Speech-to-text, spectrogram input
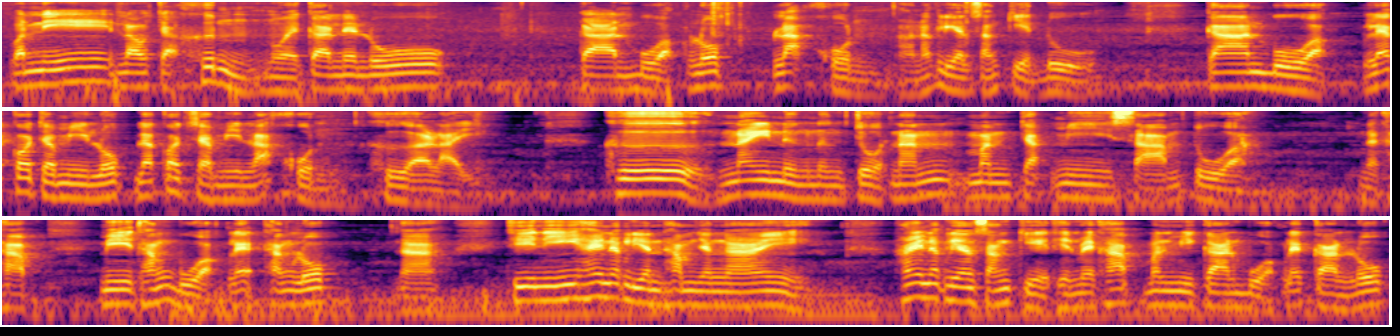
วันนี้เราจะขึ้นหน่วยการเรียนรู้ การบวกลบละคนนักเรียนสังเกตดู การบวกและก็จะมีลบและก็จะมีละคนคืออะไร คือในหนึ่งหนึ่งโจทย์นั้นมันจะมี 3 ตัวนะครับ มีทั้งบวกและทั้งลบ นะทีนี้ให้นักเรียนทำยังไง ให้นักเรียนสังเกตเห็นไหมครับ มันมีการบวกและการลบ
